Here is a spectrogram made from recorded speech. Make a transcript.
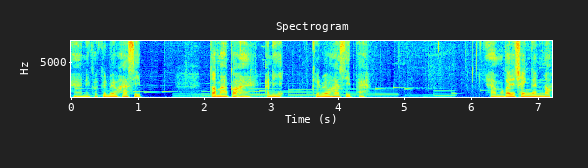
อ่านี่ก็ขึ้นเวลห้าสิบต่อมาก็อะอันนี้ขึ้นเวลห้าสิบไปอ่ามันก็จะใช้เงินเนาะ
